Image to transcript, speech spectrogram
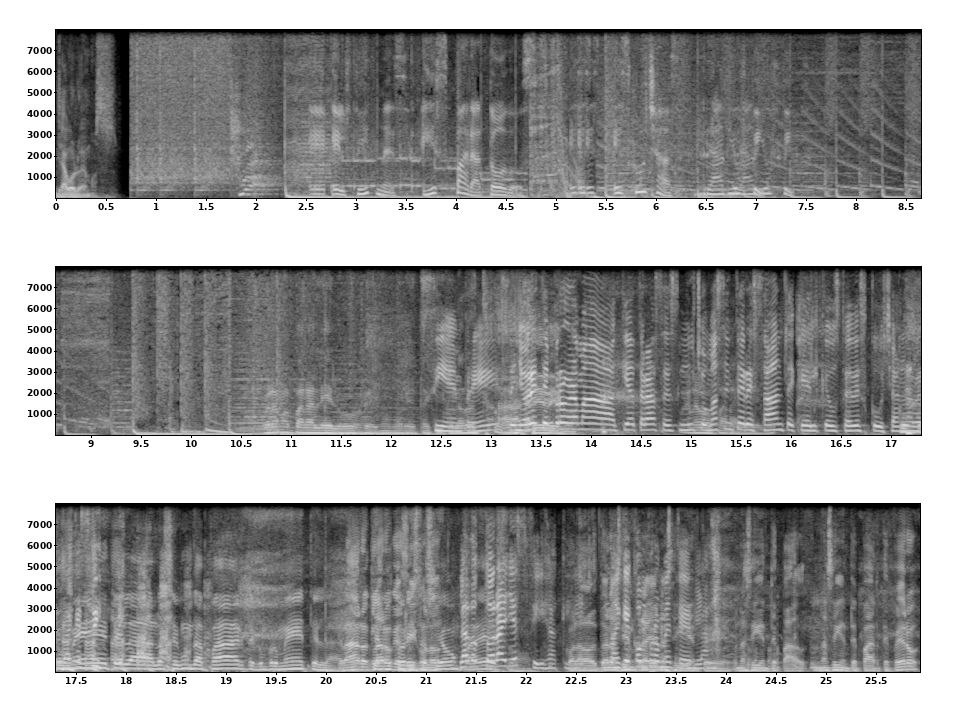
Ya volvemos. El fitness es para todos. escuchas Radio, Radio Fit. Programa paralelo, Reina Moreta. Siempre. Señores, este programa aquí atrás es mucho más interesante que el que ustedes escuchan, la verdad que sí. la segunda parte, comprométela. Claro, claro que sí. la doctora ya es fija aquí. no hay que comprometerla. Una siguiente, una, siguiente, parte. Pero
